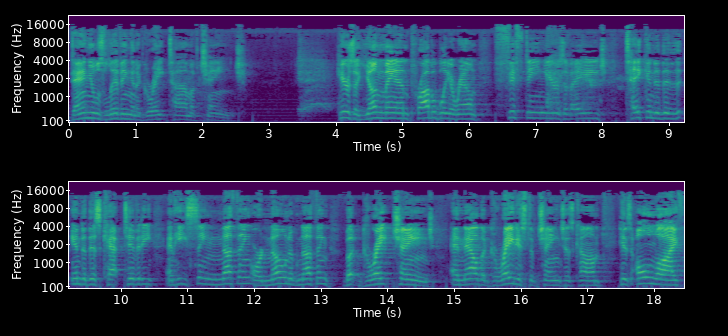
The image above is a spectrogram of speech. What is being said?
Daniel's living in a great time of change. Here's a young man, probably around 15 years of age, taken the, into this captivity, and he's seen nothing or known of nothing but great change. And now the greatest of change has come. His own life,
